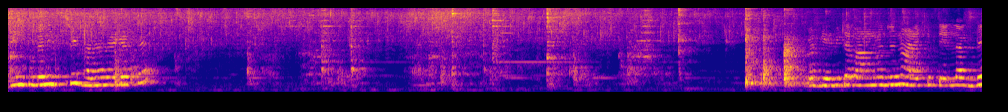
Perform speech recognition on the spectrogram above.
ডিম তুলে নিচ্ছি ভাজা হয়ে গেছে। এবার গ্রেভিটা বানানোর জন্য আর একটু তেল লাগবে।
